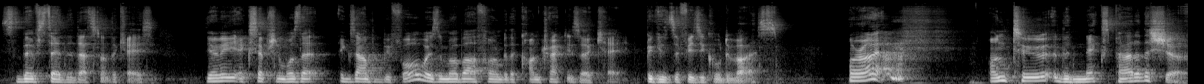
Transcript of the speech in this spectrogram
So they've said that that's not the case. The only exception was that example before, whereas a mobile phone with a contract is okay because it's a physical device. All right, on to the next part of the show.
